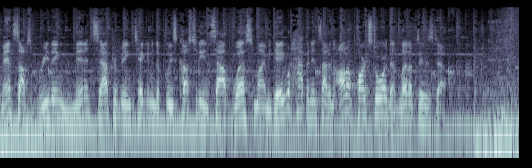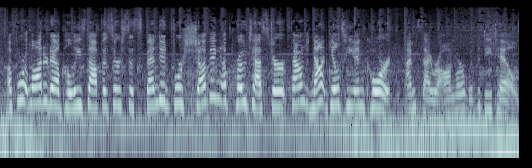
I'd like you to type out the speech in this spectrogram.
Man stops breathing minutes after being taken into police custody in southwest Miami-Dade. What happened inside an auto parts store that led up to his death? A Fort Lauderdale police officer suspended for shoving a protester found not guilty in court. I'm Syra Onwer with the details.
